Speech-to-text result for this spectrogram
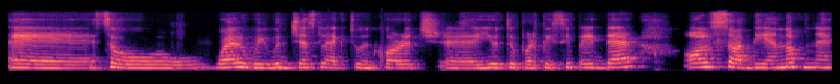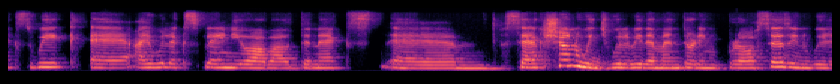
Uh, so, well, we would just like to encourage uh, you to participate there. Also, at the end of next week, uh, I will explain you about the next um, section, which will be the mentoring process, in which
